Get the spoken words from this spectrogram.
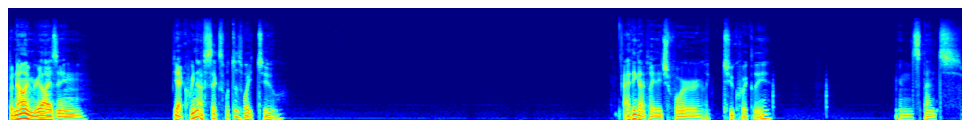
But now I'm realizing yeah, queen f6. What does white do? I think I played h4 like too quickly and spent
